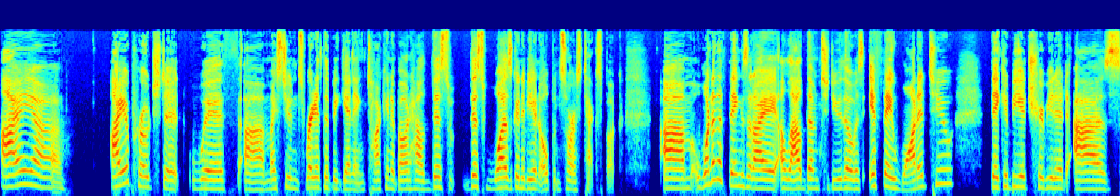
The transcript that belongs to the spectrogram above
I uh, I approached it with uh, my students right at the beginning, talking about how this this was going to be an open source textbook. Um, one of the things that I allowed them to do though is if they wanted to, they could be attributed as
